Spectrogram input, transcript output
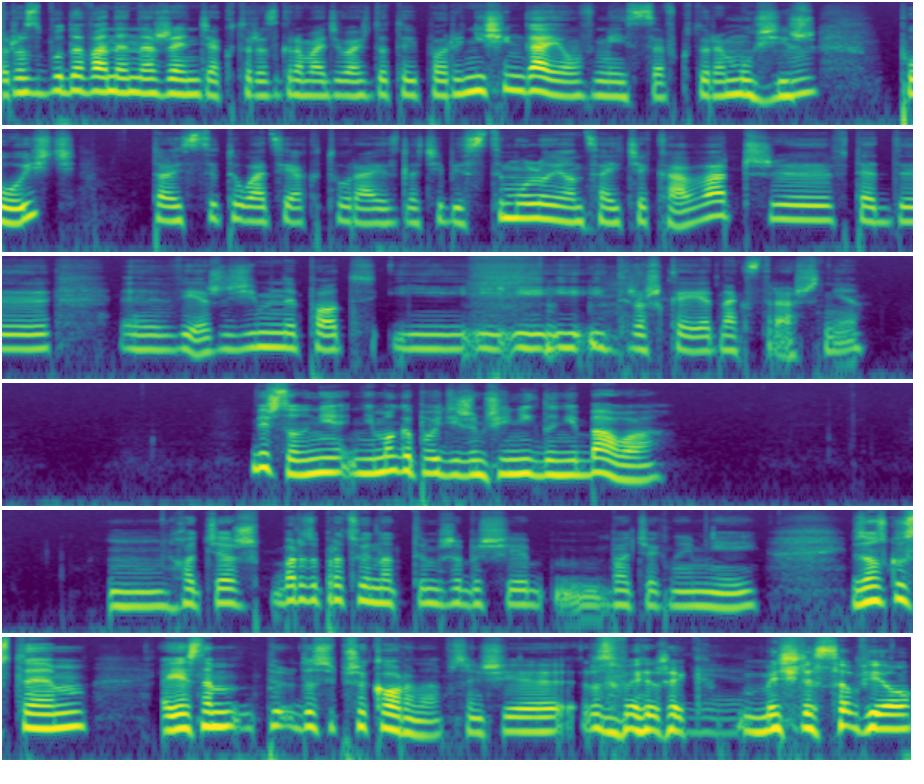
y, rozbudowane narzędzia, które zgromadziłaś do tej pory, nie sięgają w miejsce, w które musisz mhm. pójść, to jest sytuacja, która jest dla ciebie stymulująca i ciekawa, czy wtedy, y, wiesz, zimny pot i, i, i, i troszkę jednak strasznie? Wiesz co, no nie, nie mogę powiedzieć, żebym się nigdy nie bała. Mm, chociaż bardzo pracuję nad tym, żeby się bać jak najmniej. W związku z tym, a ja jestem dosyć przekorna, w sensie, rozumiesz, jak nie. myślę sobie o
